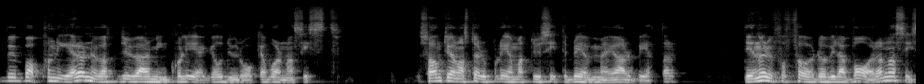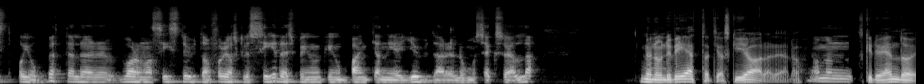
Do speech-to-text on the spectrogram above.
vill bara ponera nu att du är min kollega och du råkar vara nazist. Så har inte jag några större problem att du sitter bredvid mig och arbetar. Det är när du får för dig att vilja vara nazist på jobbet eller vara nazist utanför. Jag skulle se dig springa omkring och banka ner judar eller homosexuella. Men om du vet att jag ska göra det då? Ja, men... Ska du ändå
